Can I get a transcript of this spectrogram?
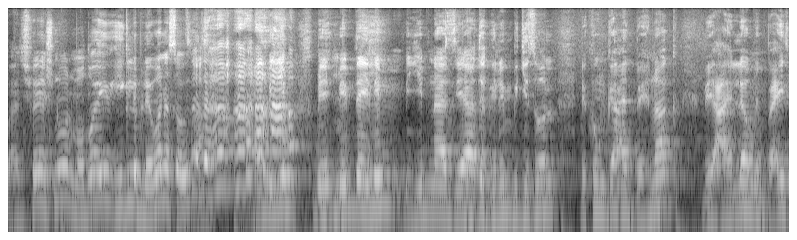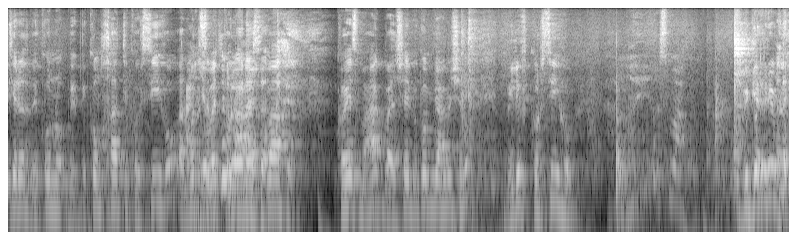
بعد شوية شنو الموضوع يقلب وده بيجيب بي- بيبدأ يلم بيجيب ناس زياده بيلم بيجي زول بيكون قاعد بهناك بيعاين له من بعيد كده بيكون بيكون خاطي كرسيه. عجبته. كويس معاك. بعد شوي بيقوم بيعمل شنو؟ بيلف كرسيه. اسمع. بيقرب. له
